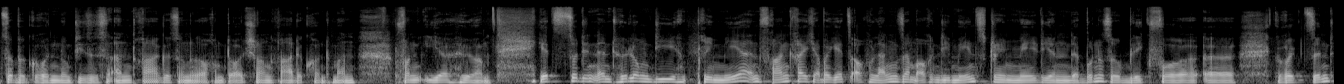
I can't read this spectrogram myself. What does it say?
zur Begründung dieses Antrages und auch im Deutschlandradio konnte man von ihr hören. Jetzt zu den Enthüllungen, die primär in Frankreich, aber jetzt auch langsam auch in die Mainstream-Medien der Bundesrepublik vorgerückt sind.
